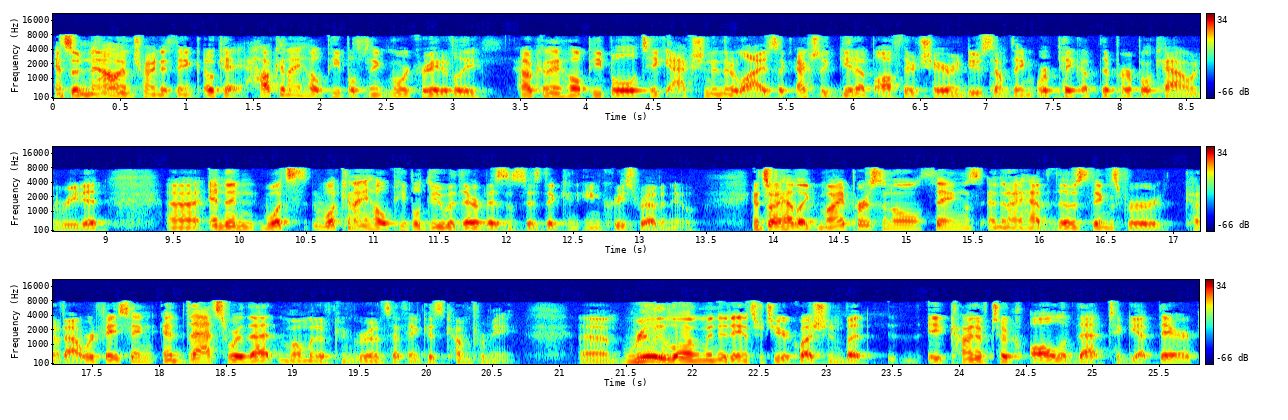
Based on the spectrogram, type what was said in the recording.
And so now I'm trying to think, okay, how can I help people think more creatively? How can I help people take action in their lives, like actually get up off their chair and do something, or pick up the Purple Cow and read it? Uh, and then what's what can I help people do with their businesses that can increase revenue? And so I have like my personal things, and then I have those things for kind of outward facing, and that's where that moment of congruence I think has come for me. Um, really long-winded answer to your question, but it kind of took all of that to get there,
